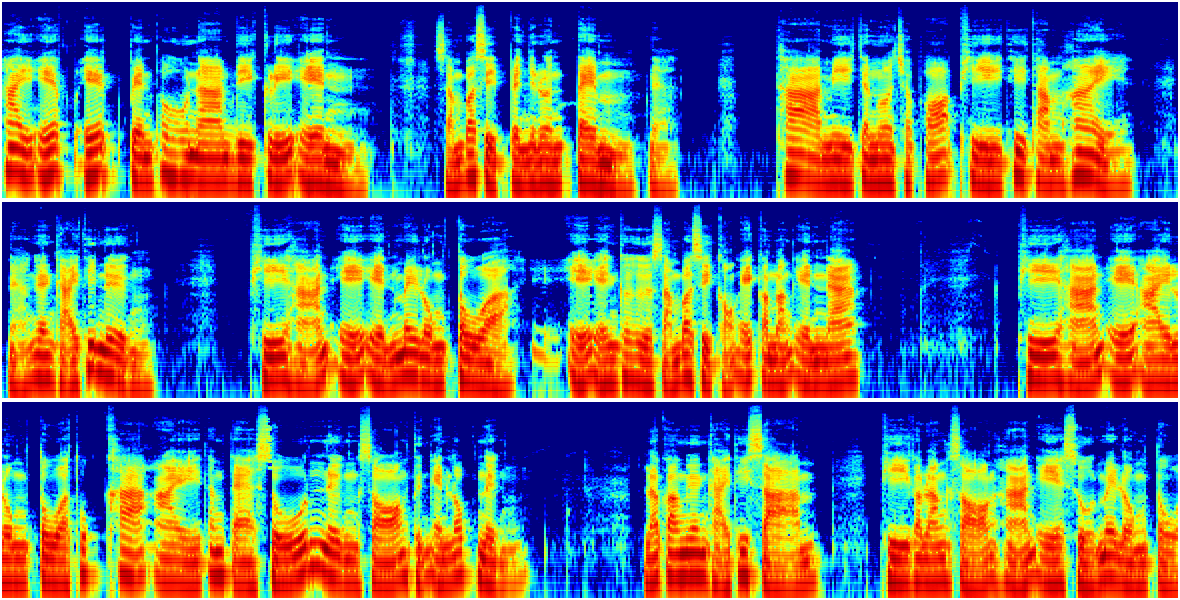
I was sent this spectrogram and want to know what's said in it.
ให้ f(x) เป็นพหูนามดีกรี n สัมประสิทธิ์เป็นจำนวนเต็มนะ ถ้ามีจำนวนเฉพาะ p ที่ทำให้นะเงื่อนไขที่ 1 p หาร an ไม่ลงตัว an ก็คือสัมประสิทธิ์ของ x กำลัง n นะ p หาร ai ลงตัวทุกค่า i ตั้งแต่ 0 1 2 ถึง n ลบ1แล้วก็เงื่อนไขที่ 3 p กำลัง 2 หาร a 0 ไม่ลงตัว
